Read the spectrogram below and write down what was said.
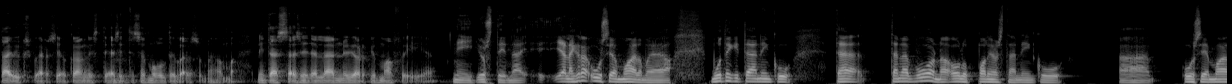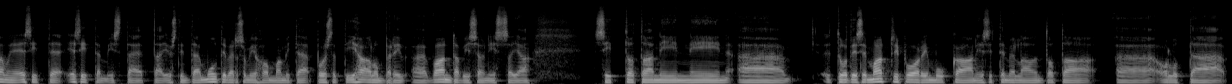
tai yksi versio Kangista ja sitten se multiversumi homma, niin tässä esitellään New Yorkin mafiaa. Niin, justiin näin. Jälleen kerran uusia maailmoja, ja muutenkin tämä, niin kuin, tämä tänä vuonna on ollut paljon sitä niin kuin, ää, uusien maailmojen esitte, esittämistä, että justin tämä multiversumi homma, mitä poistettiin ihan alun perin äh, WandaVisionissa, ja sitten tota, niin, niin, äh, tuotiin se Madriporin mukaan, ja sitten meillä on tota, äh, ollut tämä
